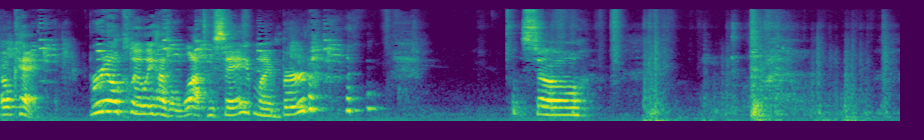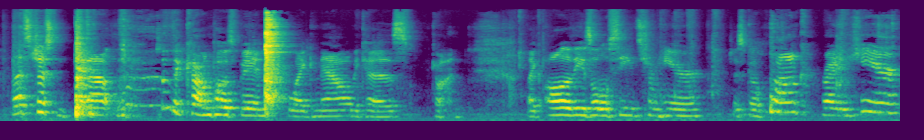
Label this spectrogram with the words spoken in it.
Okay, Bruno clearly has a lot to say, my burb. so, let's just get out the compost bin like now because, come on. Like all of these little seeds from here just go bonk right in here.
